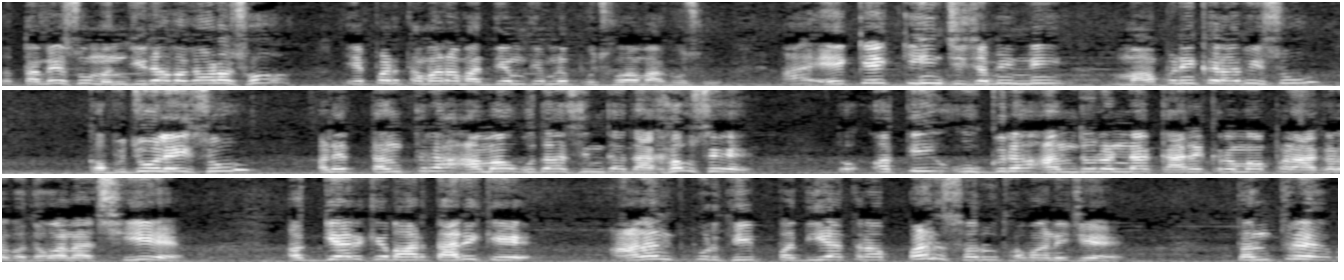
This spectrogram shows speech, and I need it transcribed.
તો તમે શું મંજીરા વગાડો છો? એ પણ તમારા માધ્યમથી અમને પૂછવા માંગુ છું. આ એક એક ઇંચ જમીનની માપણી કરાવીશું, કબજો લઈશું અને તંત્ર આમાં ઉદાસીનતા દાખવશે તો અતિ ઉગ્ર આંદોલનના કાર્યક્રમમાં પણ આગળ વધવાના છીએ. અગિયાર કે બાર તારીખે આણંદપુરથી પદયાત્રા પણ શરૂ થવાની છે. તંત્ર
